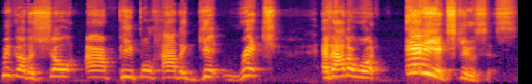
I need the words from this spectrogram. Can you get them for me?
We're going to show our people how to get rich. And I don't want any excuses.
